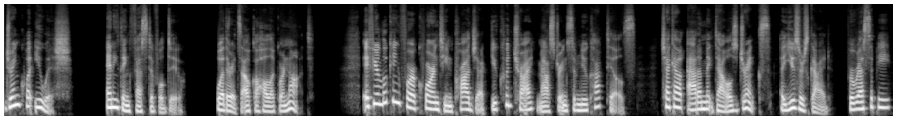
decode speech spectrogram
Drink what you wish Anything festive will do, whether it's alcoholic or not. If you're looking for a quarantine project, you could try mastering some new cocktails. Check out Adam McDowell's Drinks, a user's guide for recipe,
